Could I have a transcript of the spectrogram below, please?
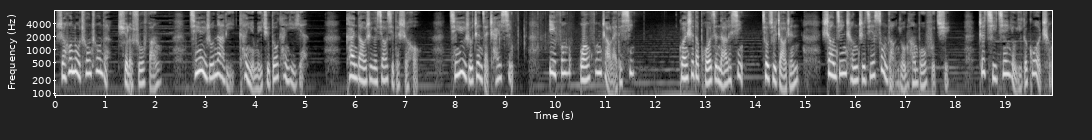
然后怒冲冲的去了书房。秦玉茹那里看也没去多看一眼，看到这个消息的时候。秦玉茹正在拆信，一封王峰找来的信。管事的婆子拿了信，就去找人上京城，直接送到永康伯府去。这期间有一个过程，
